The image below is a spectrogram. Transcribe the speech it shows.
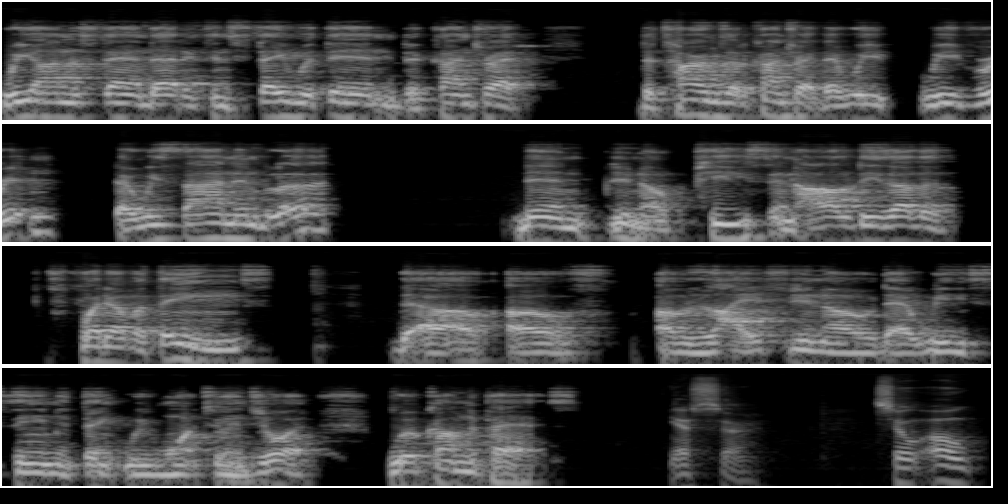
we understand that and can stay within the contract, the terms of the contract that we we've written, that we signed in blood, then you know peace and all of these other whatever things uh, of of life, you know, that we seem to think we want to enjoy, will come to pass. Yes, sir. So, oh,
